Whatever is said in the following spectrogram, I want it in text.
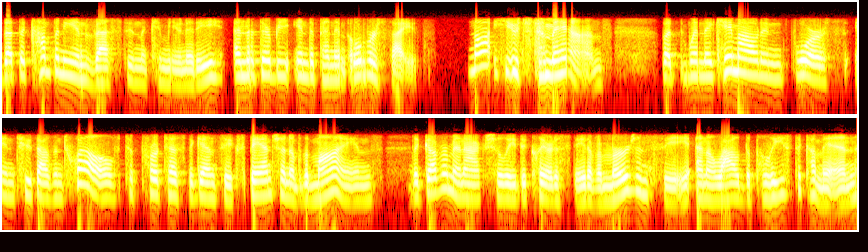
that the company invest in the community, and that there be independent oversight. Not huge demands, but when they came out in force in 2012 to protest against the expansion of the mines, the government actually declared a state of emergency and allowed the police to come in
